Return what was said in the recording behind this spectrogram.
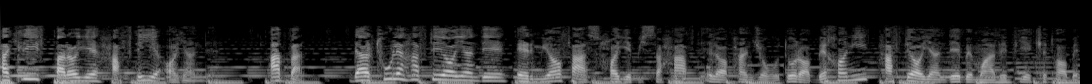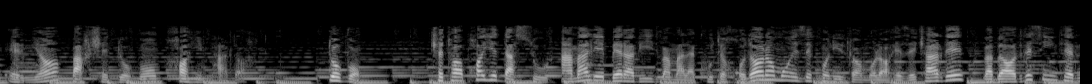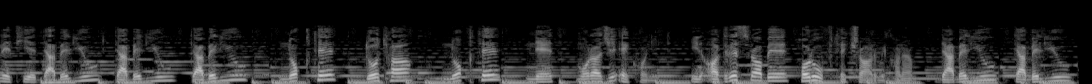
تکلیف برای هفته آینده. اول در طول هفته آینده ارمیا فصلهای 27 الی 52 را بخوانید هفته آینده به معرفی کتاب ارمیا بخش دوم خواهیم پرداخت دوم کتاب های دستور عمل بروید و ملکوت خدا را موعظه کنید را ملاحظه کرده و به آدرس اینترنتی www. نت مراجعه کنید. این آدرس را به حروف تکرار می کنم www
